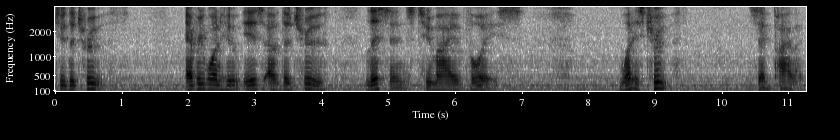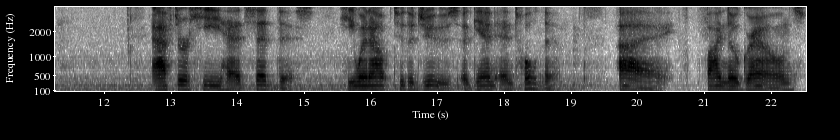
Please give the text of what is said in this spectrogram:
to the truth. Everyone who is of the truth listens to my voice. What is truth? said Pilate. After he had said this, he went out to the Jews again and told them, I find no grounds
